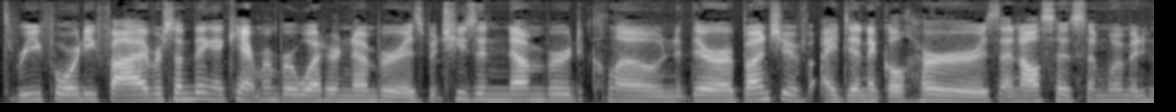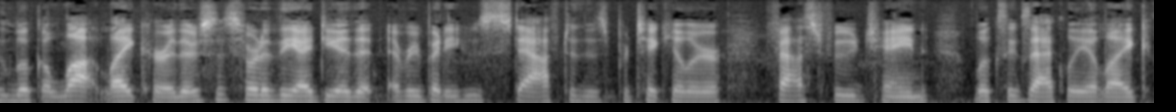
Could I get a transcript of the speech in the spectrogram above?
345 or something. I can't remember what her number is, but she's a numbered clone. There are a bunch of identical hers and also some women who look a lot like her. There's sort of the idea that everybody who's staffed in this particular fast food chain looks exactly alike,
